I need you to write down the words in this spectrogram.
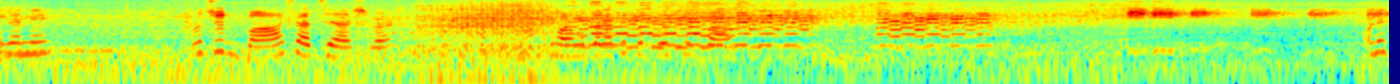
এখানে প্রচুর বাস আছে আসবার। ধর্মতলা থেকে প্রচুর বাস। অনেক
